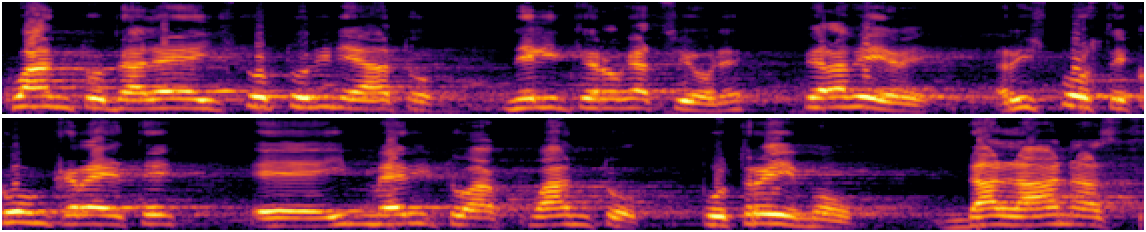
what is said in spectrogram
quanto da lei sottolineato nell'interrogazione per avere risposte concrete eh, in merito a quanto potremo dall'ANAS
